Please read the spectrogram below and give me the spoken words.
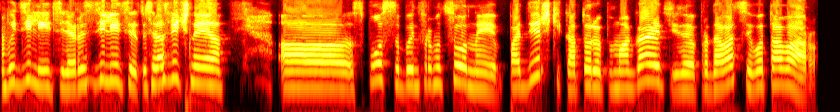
выделители, разделители, то есть различные э, способы информационной поддержки, которые помогают э, продаваться его товару.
